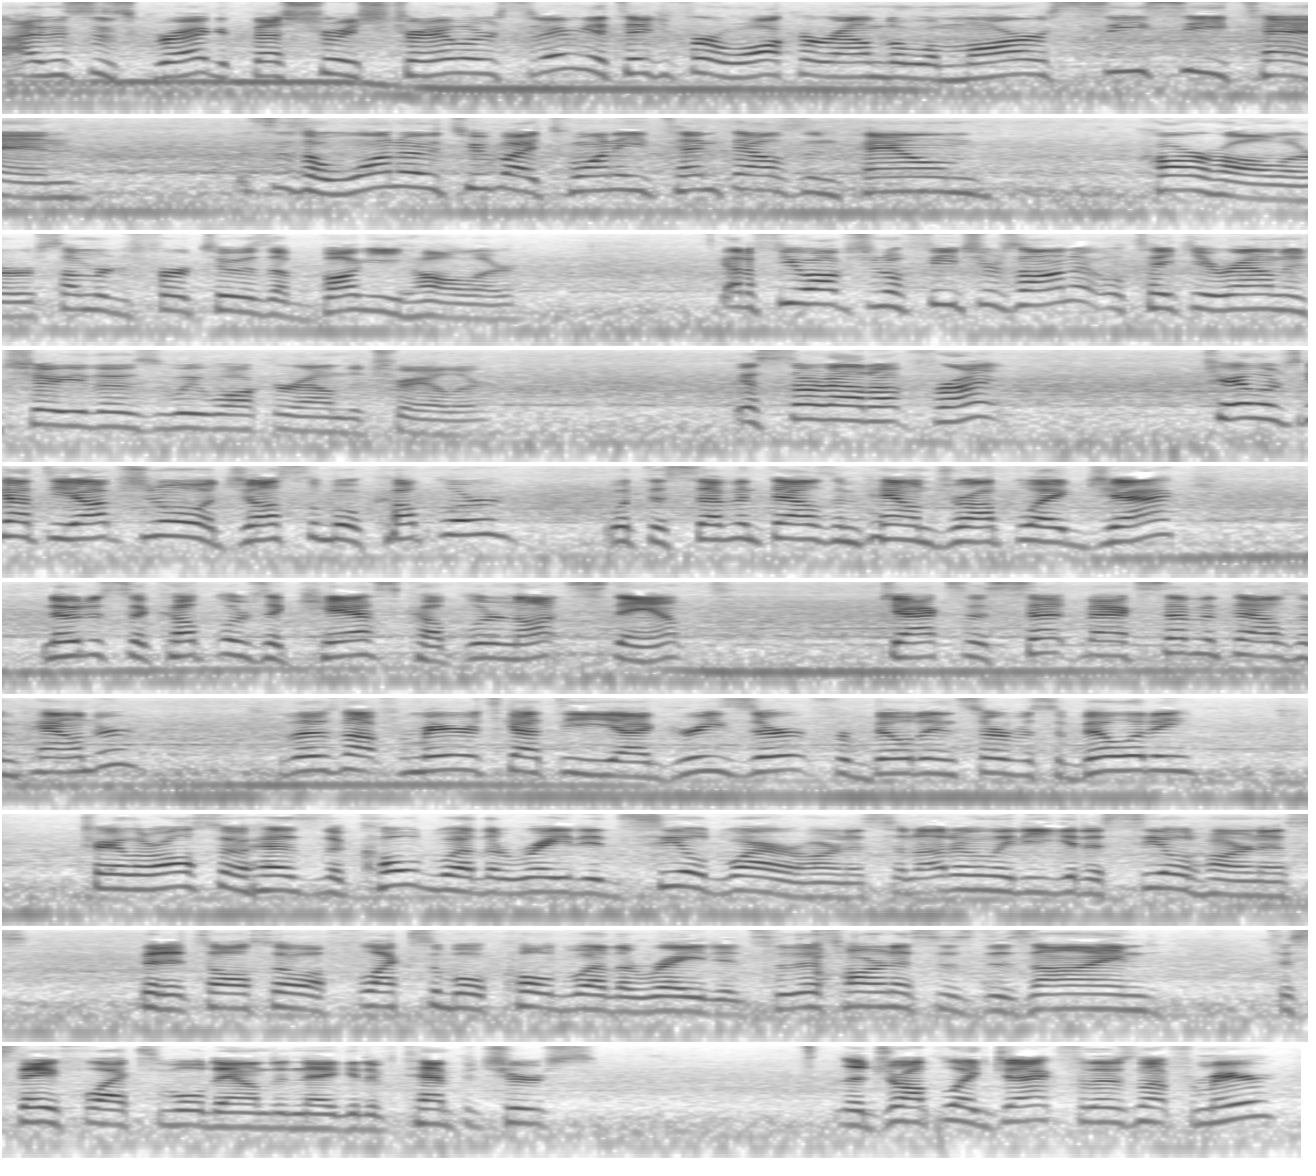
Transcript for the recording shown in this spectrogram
Hi, this is Greg at Best Choice Trailers. Today I'm going to take you for a walk around the Lamar CC10. This is a 102 by 20, 10,000 pound car hauler, or some refer to as a buggy hauler. It's got a few optional features on it. We'll take you around and show you those as we walk around the trailer. Let's start out up front. Trailer's got the optional adjustable coupler with the 7,000 pound drop leg jack. Notice the coupler's a cast coupler, not stamped. Jack's a setback 7,000 pounder. For those not familiar, it's got the uh, grease zerk for built-in serviceability. Trailer also has the cold weather rated sealed wire harness. So not only do you get a sealed harness, but it's also a flexible cold weather rated. So this harness is designed to stay flexible down to negative temperatures. The drop leg jack, for those not familiar,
